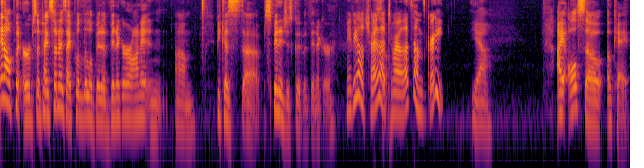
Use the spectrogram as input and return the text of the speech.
and I'll put herbs sometimes. Sometimes I put a little bit of vinegar on it, and um, because uh, spinach is good with vinegar. Maybe I'll try that So. tomorrow. That sounds great. Yeah. I also okay.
